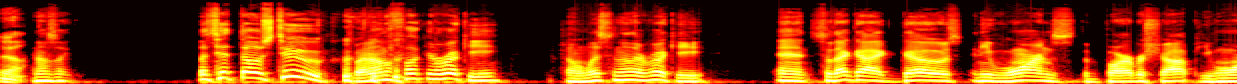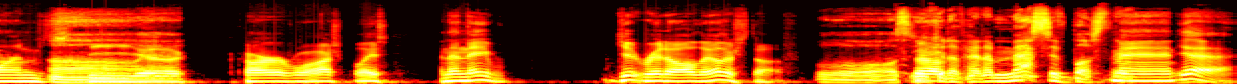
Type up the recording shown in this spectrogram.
Yeah. And I was like, let's hit those too. But I'm a fucking rookie. Don't listen to the rookie. And so that guy goes and he warns the barbershop, he warns Oh, the uh, car wash place, and then they get rid of all the other stuff. Oh, so, you could have had a massive bust there. Man, yeah.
